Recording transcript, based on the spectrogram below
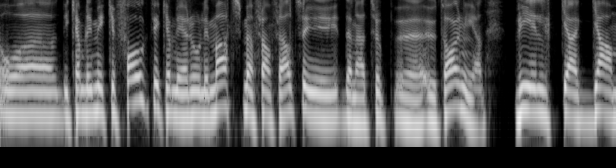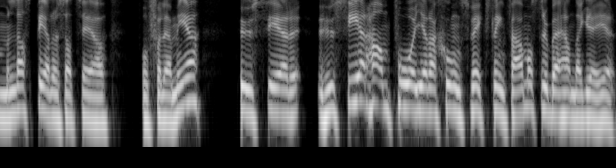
Och det kan bli mycket folk, det kan bli en rolig match, men framförallt så är ju den här trupputtagningen. Vilka gamla spelare så att säga får följa med. Hur ser, hur ser han på generationsväxling? För här måste det börja hända grejer.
